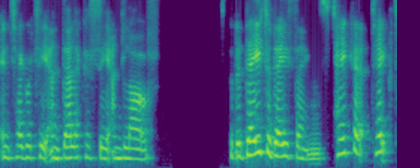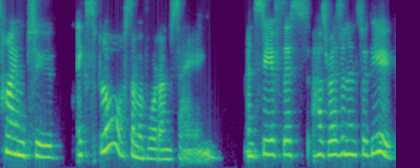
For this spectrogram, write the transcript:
integrity and delicacy and love. But the day-to-day things, take it, take time to explore some of what I'm saying and see if this has resonance with you.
